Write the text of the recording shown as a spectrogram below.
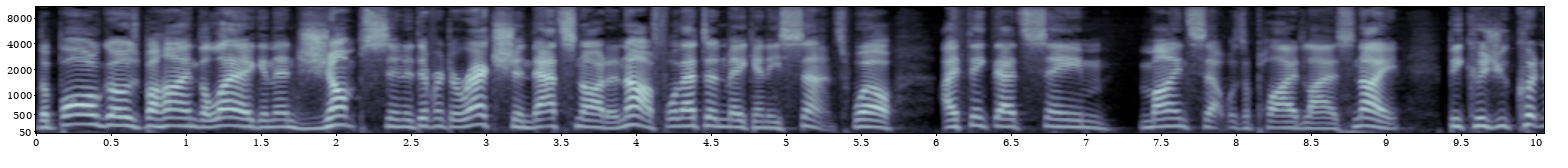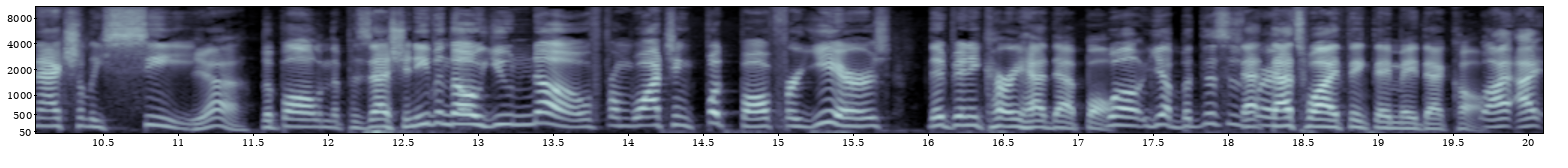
the ball goes behind the leg and then jumps in a different direction, that's not enough. Well, that doesn't make any sense. Well, I think that same mindset was applied last night because you couldn't actually see Yeah. the ball in the possession, even though you know from watching football for years that Vinny Curry had that ball. Well, yeah, but this is that, where that's why I think they made that call. I, I,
